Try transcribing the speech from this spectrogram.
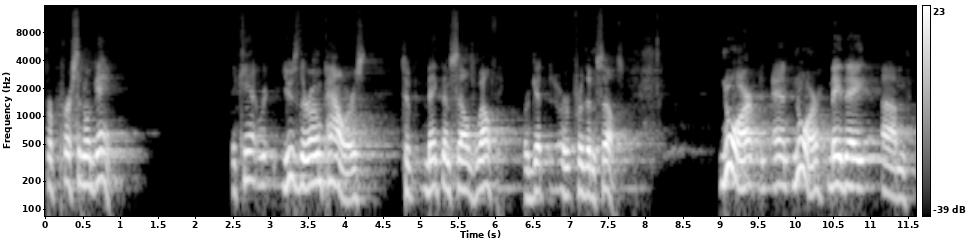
for personal gain. They can't re- use their own powers to make themselves wealthy or get or for themselves. Nor and nor may they um,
